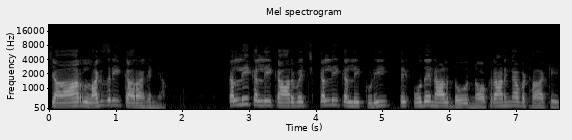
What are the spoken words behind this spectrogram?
ਚਾਰ ਲਗਜ਼ਰੀ ਕਾਰਾਂ ਗਈਆਂ। ਕੱਲੀ ਕੱਲੀ ਕਾਰ ਵਿੱਚ ਕੱਲੀ ਕੱਲੀ ਕੁੜੀ ਤੇ ਉਹਦੇ ਨਾਲ ਦੋ ਨੌਕਰਾਣੀਆਂ ਬਿਠਾ ਕੇ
